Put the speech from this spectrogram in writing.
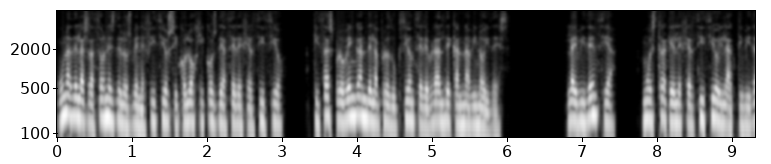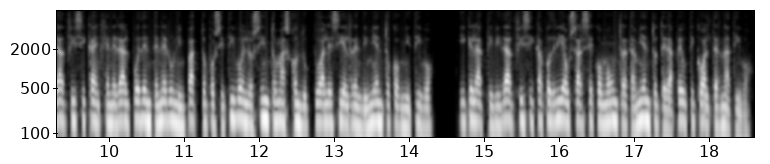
Una de las razones de los beneficios psicológicos de hacer ejercicio, quizás provengan de la producción cerebral de cannabinoides. La evidencia, muestra que el ejercicio y la actividad física en general pueden tener un impacto positivo en los síntomas conductuales y el rendimiento cognitivo, y que la actividad física podría usarse como un tratamiento terapéutico alternativo.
